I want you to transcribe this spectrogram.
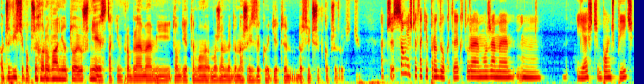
Oczywiście po przechorowaniu to już nie jest takim problemem i tą dietę mo- możemy do naszej zwykłej diety dosyć szybko przywrócić. A czy są jeszcze takie produkty, które możemy mm, jeść bądź pić,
